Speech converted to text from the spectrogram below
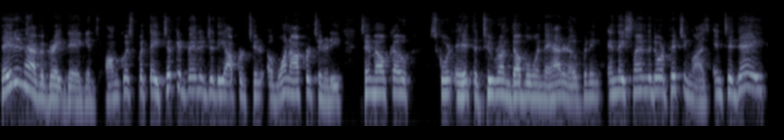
They didn't have a great day against Palmquist, but they took advantage of the opportunity of one opportunity. Tim Elko scored hit the two run double when they had an opening, and they slammed the door pitching wise. And today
